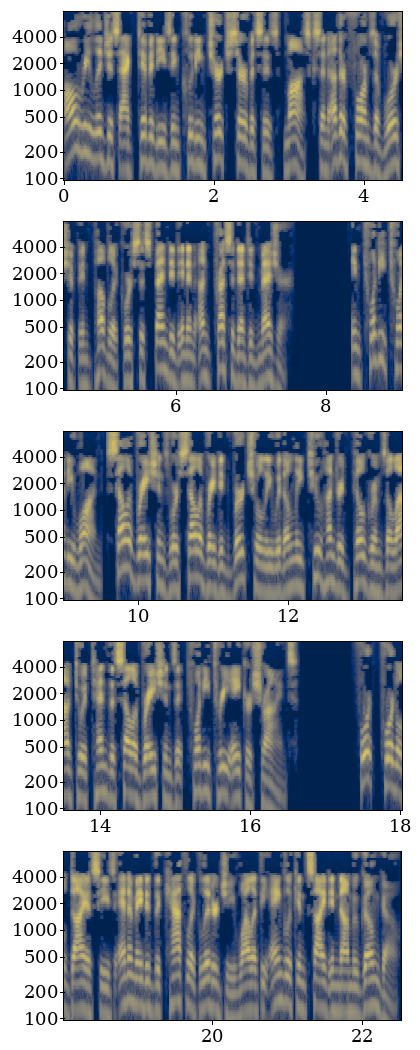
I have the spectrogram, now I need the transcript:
All religious activities including church services, mosques and other forms of worship in public were suspended in an unprecedented measure. In 2021, celebrations were celebrated virtually with only 200 pilgrims allowed to attend the celebrations at 23-acre shrines. Fort Portal Diocese animated the Catholic liturgy while at the Anglican site in Namugongo,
